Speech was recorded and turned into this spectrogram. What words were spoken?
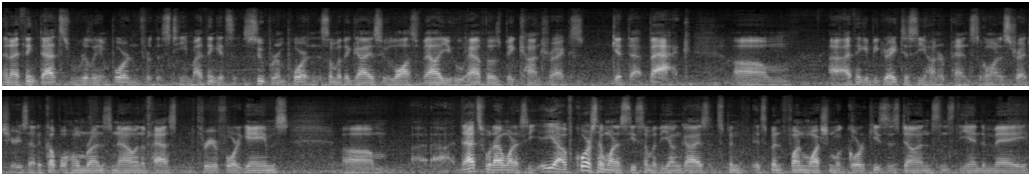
and I think that's really important for this team. I think it's super important that some of the guys who lost value, who have those big contracts, get that back. Um, I think it'd be great to see Hunter Pence go on a stretch here. He's had a couple home runs now in the past three or four games. Um, that's what I want to see. Yeah, of course I want to see some of the young guys. It's been it's been fun watching what Gorkys has done since the end of May.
